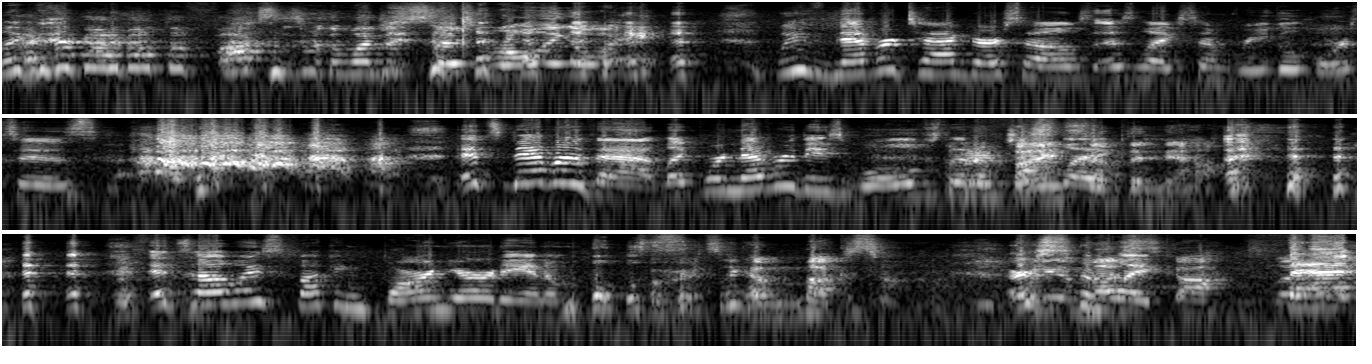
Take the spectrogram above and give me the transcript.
Like I forgot about the foxes. Were the ones just starts rolling away. We've never tagged ourselves as like some regal horses. it's never that. Like we're never these wolves that are just find like. something now. it's always fucking barnyard animals. Or it's like a musk. Or some, like, Fat,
